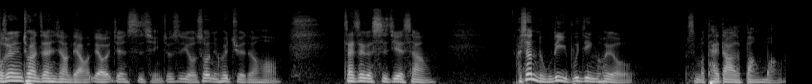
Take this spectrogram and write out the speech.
我最近突然间很想聊聊一件事情，就是有时候你会觉得哈，在这个世界上，好像努力不一定会有什么太大的帮忙，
